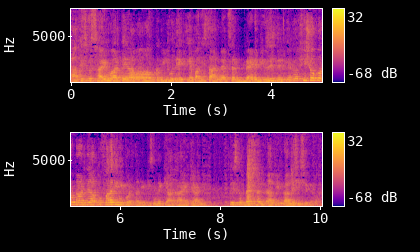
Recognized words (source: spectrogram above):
आप किसी को साइड मारते हैं वहाँ आपका व्यू देखती है, पाकिस्तान में अक्सर बैड व्यूज़ देती है तो आप शीशों पर उतारते हैं, आपको फ़र्क ही नहीं पड़ता कि किसी ने क्या कहा है, क्या नहीं। तो इसका बेस्ट हल आप ये काले शीशे करवा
